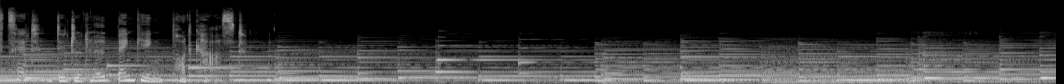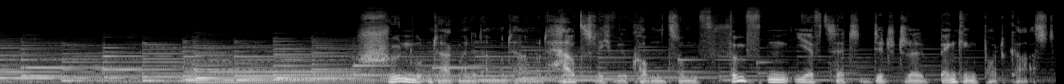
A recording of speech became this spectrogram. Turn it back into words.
IFZ Digital Banking Podcast. Schönen guten Tag, meine Damen und Herren, und herzlich willkommen zum fünften IFZ Digital Banking Podcast.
